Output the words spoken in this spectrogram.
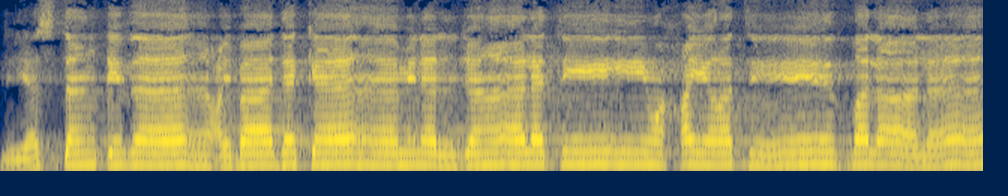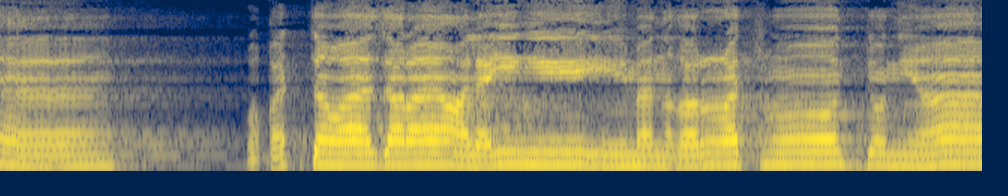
ليستنقذ عبادك من الجهالة وحيرة الضلالة وقد توازر عليه من غرته الدنيا.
